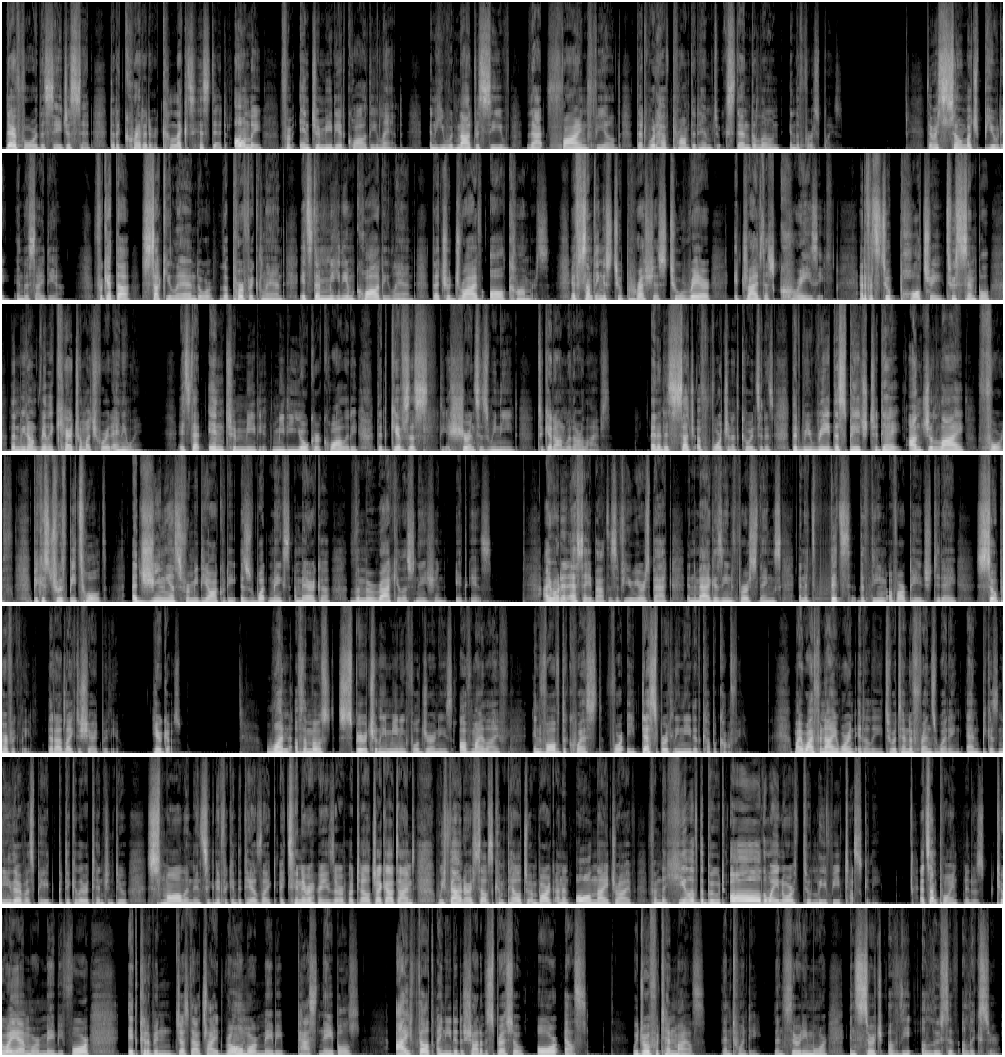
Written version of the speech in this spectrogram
Therefore, the sages said that a creditor collects his debt only from intermediate quality land, and he would not receive that fine field that would have prompted him to extend the loan in the first place. There is so much beauty in this idea. Forget the sucky land or the perfect land. It's the medium quality land that should drive all commerce. If something is too precious, too rare, it drives us crazy. And if it's too paltry, too simple, then we don't really care too much for it anyway. It's that intermediate, mediocre quality that gives us the assurances we need to get on with our lives. And it is such a fortunate coincidence that we read this page today on July 4th. Because, truth be told, a genius for mediocrity is what makes America the miraculous nation it is. I wrote an essay about this a few years back in the magazine First Things, and it fits the theme of our page today so perfectly that I'd like to share it with you. Here goes. One of the most spiritually meaningful journeys of my life involved the quest for a desperately needed cup of coffee. My wife and I were in Italy to attend a friend's wedding, and because neither of us paid particular attention to small and insignificant details like itineraries or hotel checkout times, we found ourselves compelled to embark on an all night drive from the heel of the boot all the way north to leafy Tuscany. At some point, it was 2 a.m. or maybe 4, it could have been just outside Rome or maybe past Naples. I felt I needed a shot of espresso or else. We drove for 10 miles, then 20, then 30 more in search of the elusive elixir.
